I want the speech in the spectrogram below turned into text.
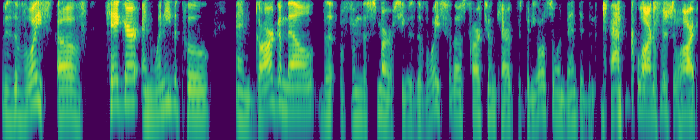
he was the voice of Tigger and Winnie the Pooh and Gargamel the, from the Smurfs. He was the voice for those cartoon characters, but he also invented the mechanical artificial heart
